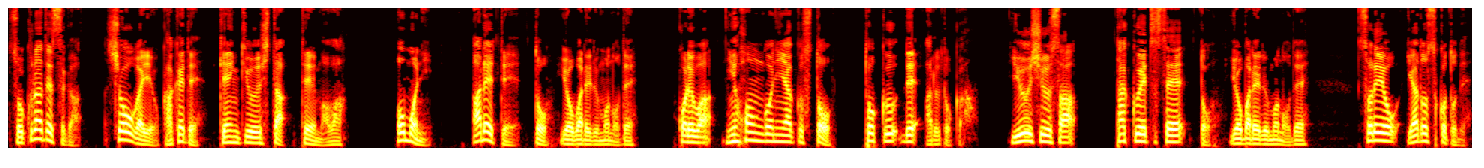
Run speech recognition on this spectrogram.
ソクラテスが生涯をかけて研究したテーマは、主にアレテと呼ばれるもので、これは日本語に訳すと徳であるとか、優秀さ、卓越性と呼ばれるもので、それを宿すことで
